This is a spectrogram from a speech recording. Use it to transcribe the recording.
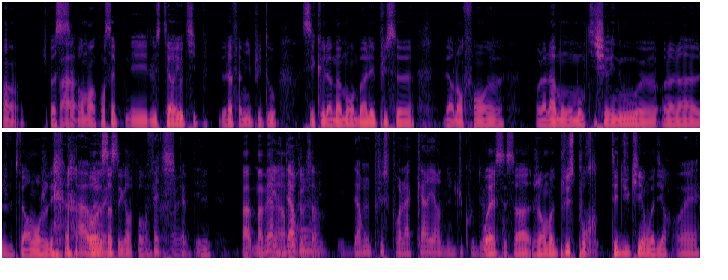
Enfin, je sais pas si Bah. c'est vraiment un concept, mais le stéréotype de la famille plutôt, c'est que la maman, bah, elle est plus euh, vers l'enfant. Oh là là, mon, mon petit chérinou, euh, oh là là, je vais te faire à manger. Ah oh, ouais, ça ouais. c'est grave. par En fait, j'ai Ouais. capté. Et- Ah, ma mère Et est un daron, peu comme ça. et le daron plus pour la carrière de, du coup de Ouais, c'est ça. Genre en mode plus pour t'éduquer, on va dire. Ouais.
